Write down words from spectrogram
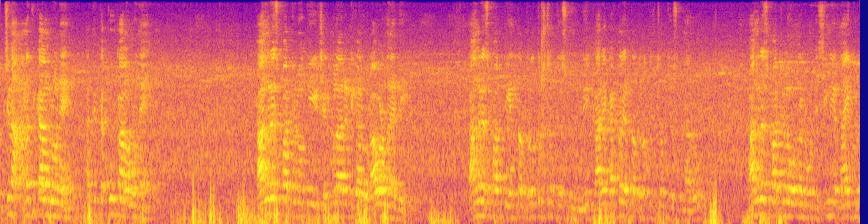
వచ్చిన అనతి కాలంలోనే అతి తక్కువ కాలంలోనే కాంగ్రెస్ పార్టీలోకి షర్మిలారెడ్డి గారు రావడం అనేది కాంగ్రెస్ పార్టీ ఎంత దురదృష్టం చేసుకుంది కార్యకర్తలు ఎంత దురదృష్టం చేసుకున్నారు కాంగ్రెస్ పార్టీలో ఉన్నటువంటి సీనియర్ నాయకులు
